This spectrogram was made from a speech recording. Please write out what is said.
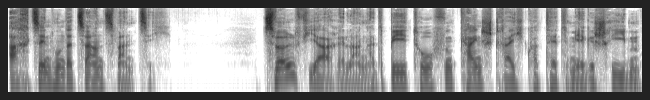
1822. Zwölf Jahre lang hat Beethoven kein Streichquartett mehr geschrieben,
